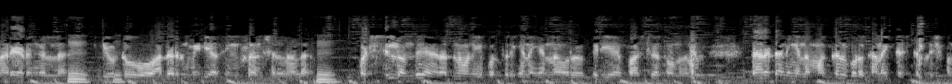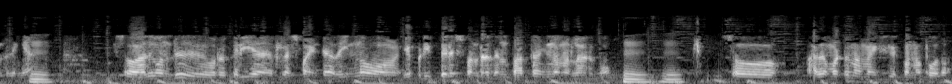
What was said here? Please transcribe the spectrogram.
நிறைய இடங்கள்ல. டியூ டு அதர் மீடியாஸ் இன்ஃபுளுன்ஷியல்னால ம். பட் ஸ்டில் வந்து ரத்னவாணியை பொறுத்த வரைக்கும் எனக்கு என்ன ஒரு பெரிய பாசிட்டிவா தோணுதுன்னா டேரக்டா நீங்க இந்த மக்கள் கூட கனெக்ட் எஸ்டாப்ளிஷ் பண்றீங்க. ஸோ அது வந்து ஒரு பெரிய ப்ளஸ் பாயிண்ட் அதை இன்னும் எப்படி பெருசு பண்றதுன்னு பார்த்தா இன்னும் நல்லா இருக்கும் ஸோ அதை மட்டும் நம்ம எக்ஸிக்யூட் பண்ண போதும்.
